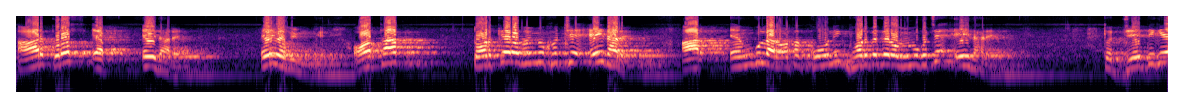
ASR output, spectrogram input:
আর ক্রস এফ এই ধারে। এই অভিমুখে। অর্থাৎ তর্কের অভিমুখ হচ্ছে এই ধারে। আর অ্যাঙ্গুলার অর্থাৎ কৌণিক ভরবেগের অভিমুখ হচ্ছে এই ধারে। তো যেদিকে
